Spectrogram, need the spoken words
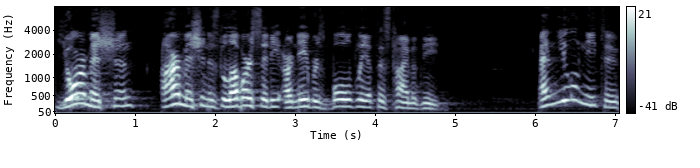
Your mission our mission is to love our city, our neighbors boldly at this time of need. And you will need to,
